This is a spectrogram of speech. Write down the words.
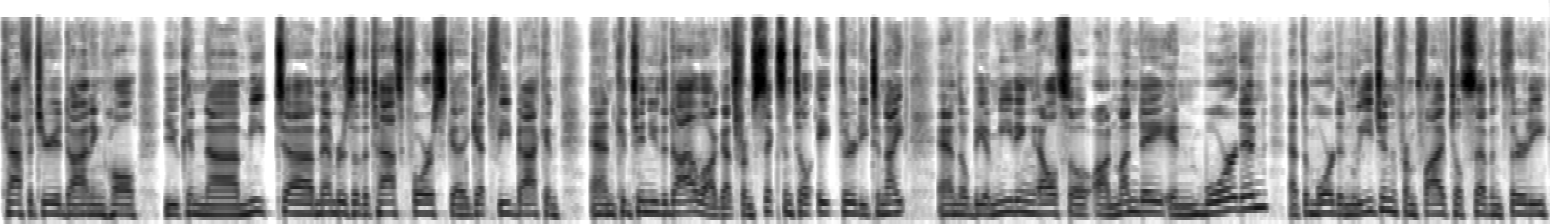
cafeteria dining hall. You can uh, meet members of the task force, get feedback, and, and continue the dialogue. That's from 6 until 8.30 tonight. And there'll be a meeting also on Monday in Morden at the Morden Legion from 5 till 7.30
